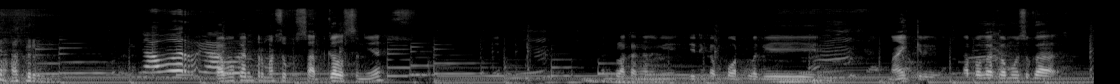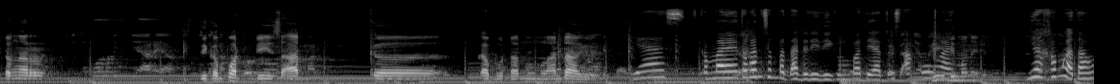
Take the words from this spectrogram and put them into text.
Ngawur, ngawur. kamu kan termasuk sad girls nih ya Hmm, kan belakangan ini jadi kempot lagi naik gitu apakah kamu suka dengar di kempot di saat ke kabutanmu melanda gitu Yes, kemarin itu kan sempat ada di Dikempot ya, terus aku di, nggak- di mana itu Ya, kamu nggak tahu.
